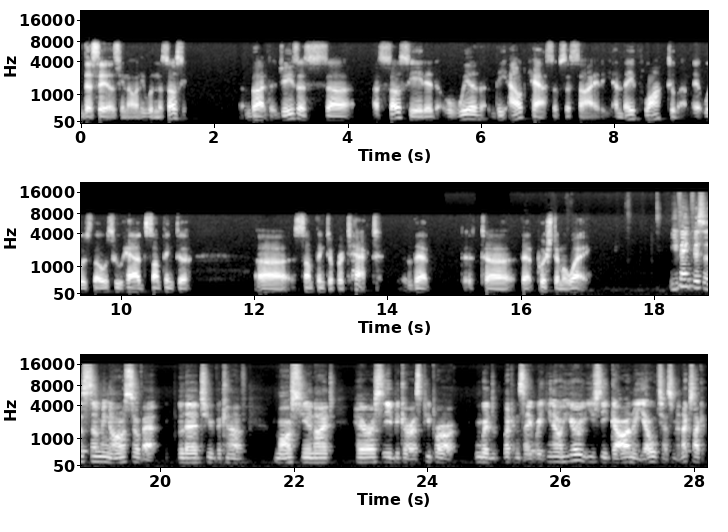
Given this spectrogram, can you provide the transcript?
this is, you know, and he wouldn't associate. But Jesus uh, associated with the outcasts of society, and they flocked to him. It was those who had something to uh, something to protect that that, uh, that pushed him away. You think this is something also that led to the kind of Marcionite heresy because people are, would look and say, well, you know, here you see God in the Old Testament. It looks like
